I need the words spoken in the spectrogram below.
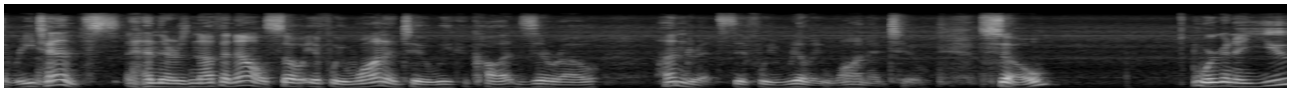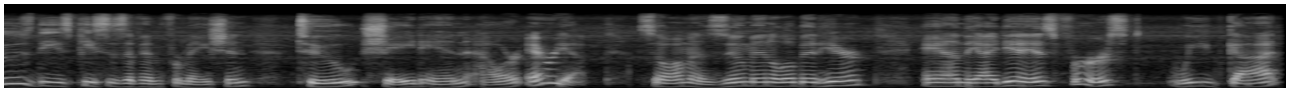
3 tenths, and there's nothing else. So if we wanted to, we could call it 0 hundredths if we really wanted to. So we're going to use these pieces of information to shade in our area. So I'm going to zoom in a little bit here. And the idea is first, we've got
